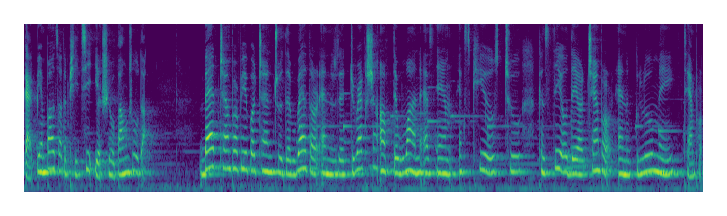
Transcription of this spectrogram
改变暴躁的脾气也是有帮助的。Bad temper people turn to the weather and the direction of the wind as an excuse to conceal their temper and gloomy temper.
